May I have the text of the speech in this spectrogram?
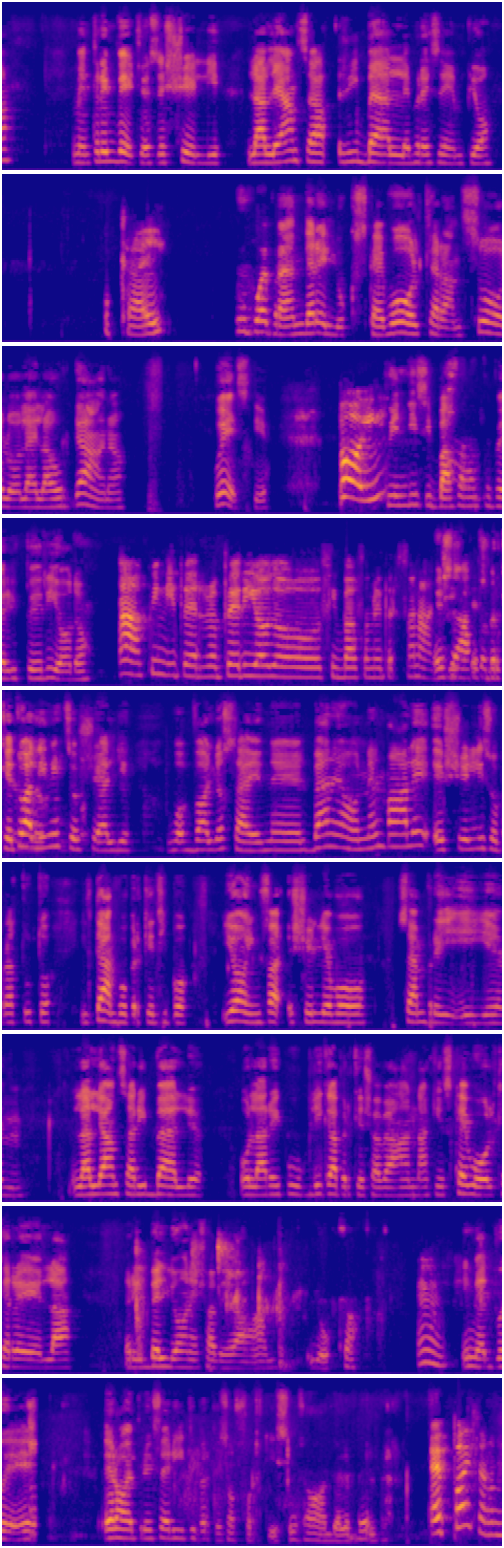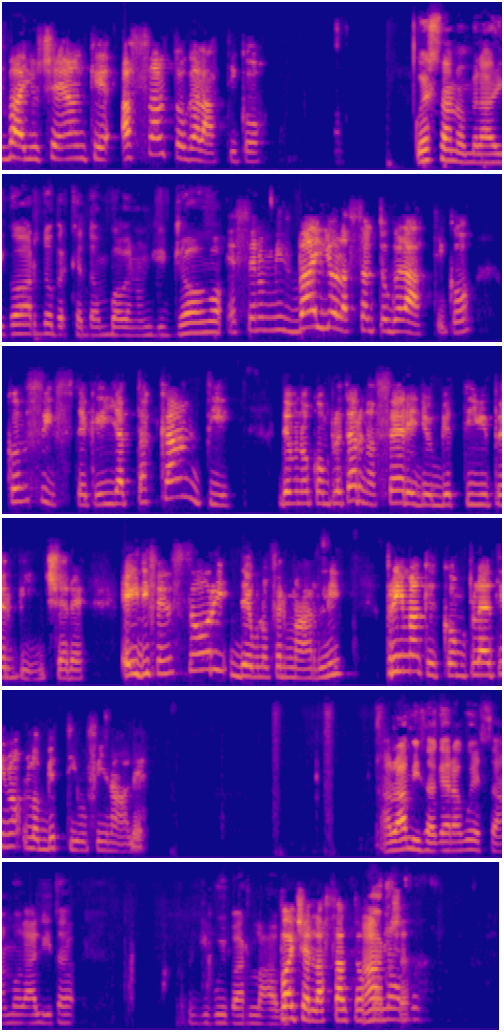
mentre invece se scegli l'alleanza ribelle, per esempio, Ok. tu puoi prendere Luke Skywalker, Han Solo, Leila Organa, questi. Poi, Quindi si basa anche per il periodo. Ah, quindi per periodo si basano i personaggi. Esatto, perché tu all'inizio scegli voglio stare nel bene o nel male e scegli soprattutto il tempo perché tipo io infa- sceglievo sempre i, ehm, l'Alleanza Ribelle o la Repubblica perché c'aveva Anakin Skywalker e la Ribellione c'aveva Luke. Mm. I miei due eroi preferiti perché sono fortissimi, sono delle belle. E poi se non sbaglio c'è anche Assalto Galattico. Questa non me la ricordo perché da un po' che non ci gioco. E se non mi sbaglio l'Assalto Galattico consiste che gli attaccanti devono completare una serie di obiettivi per vincere e i difensori devono fermarli prima che completino l'obiettivo finale. Allora mi sa che era questa la modalità di cui parlavo. Poi c'è l'assalto ah, caccia. No.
